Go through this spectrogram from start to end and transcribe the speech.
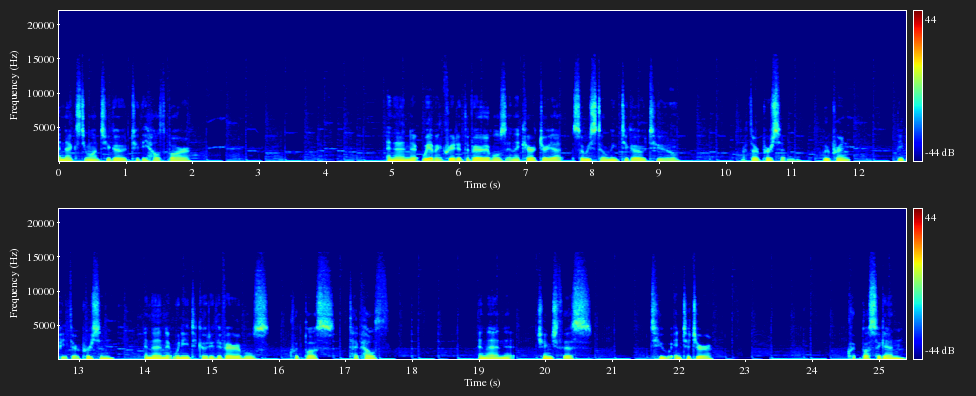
And next you want to go to the health bar and then we haven't created the variables in the character yet, so we still need to go to our third person blueprint, BP third person, and then we need to go to the variables, click plus, type health, and then change this to integer, click plus again,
